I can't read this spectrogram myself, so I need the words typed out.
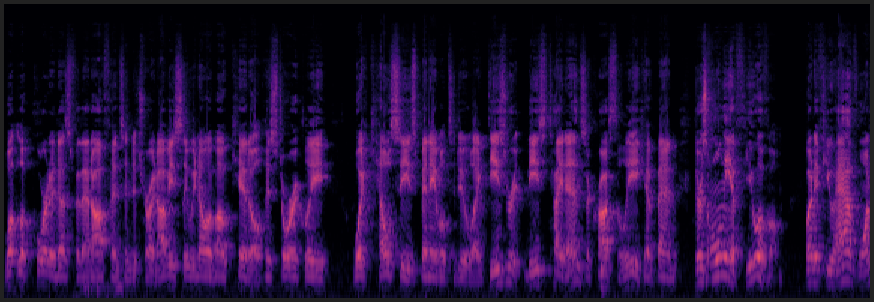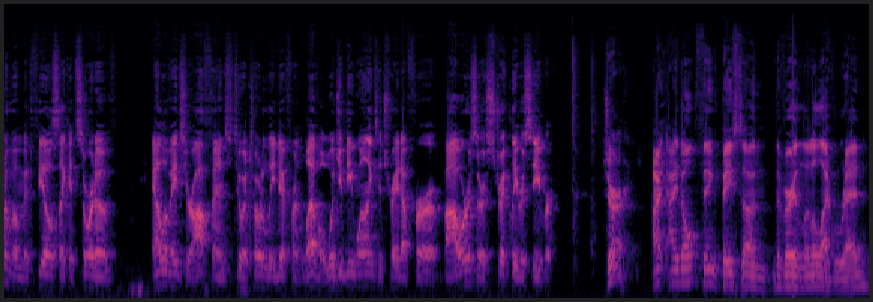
what LaPorta does for that offense in Detroit. Obviously, we know about Kittle. Historically, what Kelce's been able to do. Like these these tight ends across the league have been. There's only a few of them, but if you have one of them, it feels like it sort of elevates your offense to a totally different level. Would you be willing to trade up for Bowers or strictly receiver? Sure. I, I don't think, based on the very little I've read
